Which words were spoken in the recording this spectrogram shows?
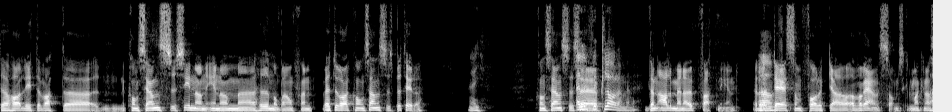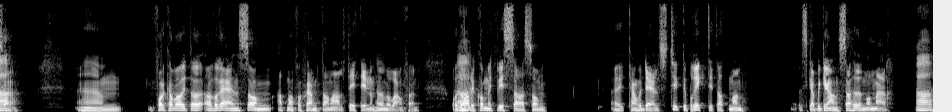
Det har lite varit eh, konsensus inom, inom uh, humorbranschen. Vet du vad konsensus betyder? Nej. Konsensus Eller är förklara med det. den allmänna uppfattningen. Eller Ja. det som folk är överens om, skulle man kunna säga. Ehm, folk har varit överens om att man får skämta om allt lite inom humorbranschen. Och då har det kommit vissa som eh, kanske dels tycker på riktigt att man ska begränsa humorn mer. Ja,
